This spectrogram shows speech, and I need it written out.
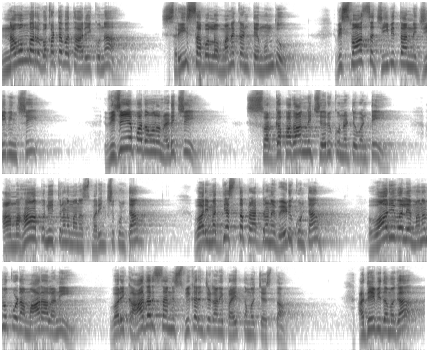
నవంబర్ ఒకటవ తారీఖున శ్రీసభలో మనకంటే ముందు విశ్వాస జీవితాన్ని జీవించి విజయపదములు నడిచి స్వర్గపదాన్ని చేరుకున్నటువంటి ఆ మహాపునీతులను మనం స్మరించుకుంటాం వారి మధ్యస్థ ప్రార్థనను వేడుకుంటాం వారి వల్లే మనము కూడా మారాలని వారికి ఆదర్శాన్ని స్వీకరించడానికి ప్రయత్నం చేస్తాం. అదేవిధముగా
